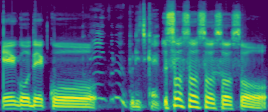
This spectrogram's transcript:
英語でこグループに近い。うそうそうそうそうそ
